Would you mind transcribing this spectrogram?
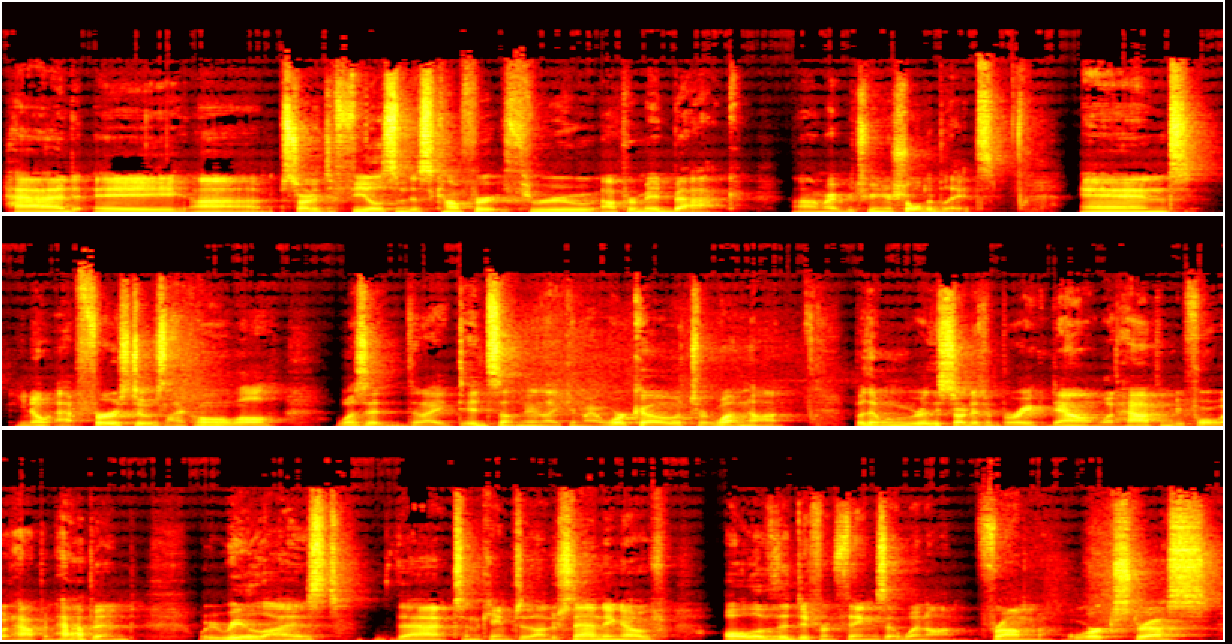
had a uh, started to feel some discomfort through upper mid back, um, right between your shoulder blades. And you know, at first it was like, oh well, was it that I did something like in my workout or whatnot? But then when we really started to break down what happened before what happened happened, we realized that and came to the understanding of all of the different things that went on from work stress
